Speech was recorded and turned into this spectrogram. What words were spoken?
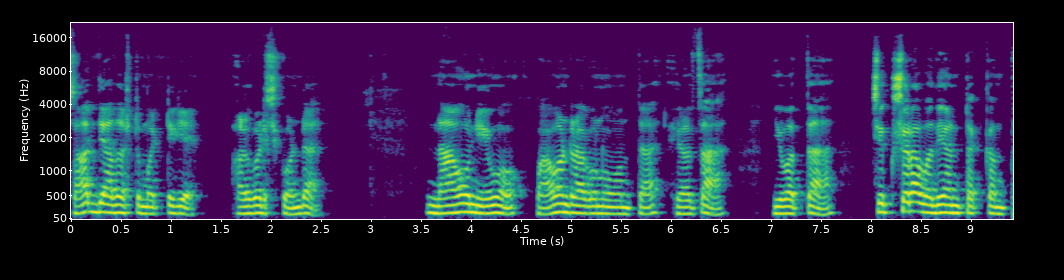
ಸಾಧ್ಯ ಆದಷ್ಟು ಮಟ್ಟಿಗೆ ಅಳವಡಿಸ್ಕೊಂಡ ನಾವು ನೀವು ಪಾವನರಾಗೋನು ಅಂತ ಹೇಳ್ತಾ ಇವತ್ತ ಚಿಕ್ಷರ ವಧೆ ಅಂತಕ್ಕಂಥ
